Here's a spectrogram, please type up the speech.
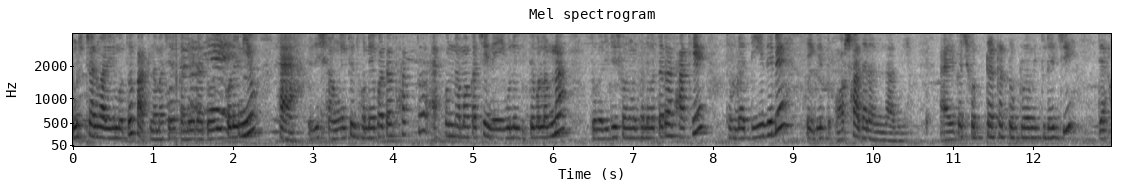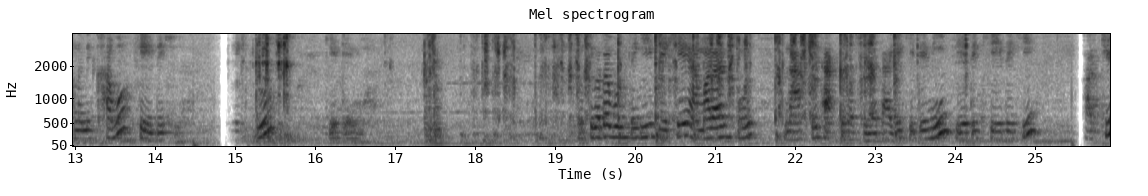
অনুষ্ঠান বাড়ির মতো কাতলা মাছের কালিয়াটা তৈরি করে নিও। হ্যাঁ যদি সঙ্গে একটু ধনে পাতা থাকতো, এখন আমার কাছে নেই বলে দিতে বললাম না। তোমরা যদি সঙ্গে ধনে পাতাটা থাকে, তোমরা দিয়ে দেবে, দেখবে অসাধারণ লাগবে। আর এটা ছোট্ট একটা টুকরো আমি তুলেছি, এটা এখন আমি খাব, খেয়ে দেখি। একটু কেটে নিই। সত্যি কথা বলতে কি দেখে আমার আর এখন না খেয়ে থাকতে পারছি না। আগে কেটে নিই কেটে খেয়ে দেখি। খাচ্ছি।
